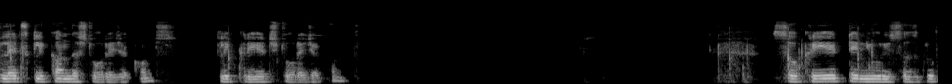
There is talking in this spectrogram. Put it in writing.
Let's click on the storage accounts. Click create storage account So create a new resource group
